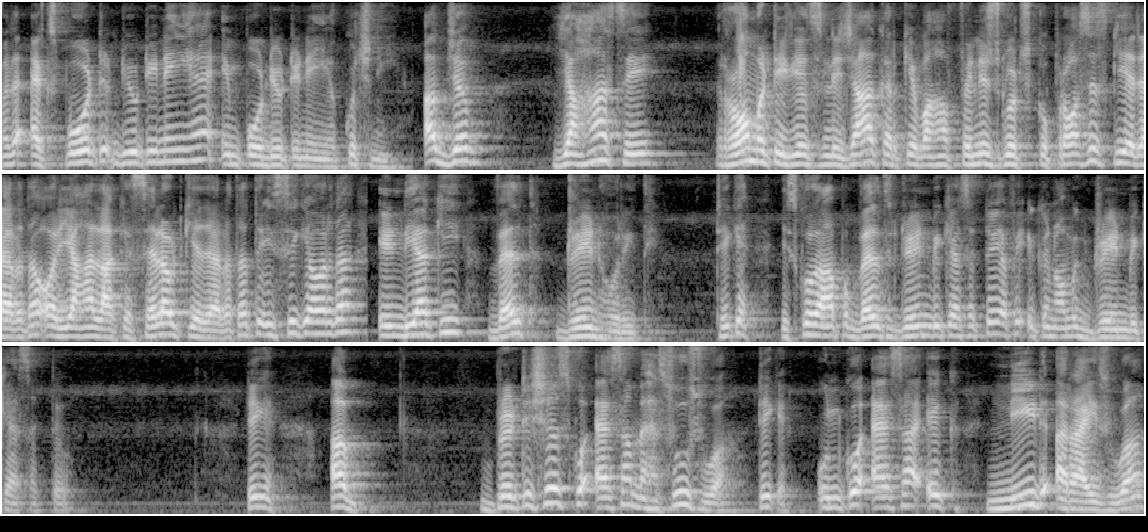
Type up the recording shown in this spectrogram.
मतलब एक्सपोर्ट ड्यूटी नहीं है इंपोर्ट ड्यूटी नहीं है, कुछ नहीं। अब जब यहाँ से रॉ मटेरियल्स ले जा करके वहाँ फिनिश्ड गुड्स को प्रोसेस किया जा रहा था और यहाँ ला के सेल आउट किया जा रहा था तो इससे क्या हो रहा था? इंडिया की वेल्थ ड्रेन हो रही थी, ठीक है? इसको आप वेल्थ ड्रेन भी कह सकते हो या फिर इकोनॉमिक ड्रेन भी कह सकते हो, ठीक है? अब ब्रिटिशर्स को ऐसा महसूस हुआ, ठीक है? उनको ऐसा एक नीड अराइज हुआ,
